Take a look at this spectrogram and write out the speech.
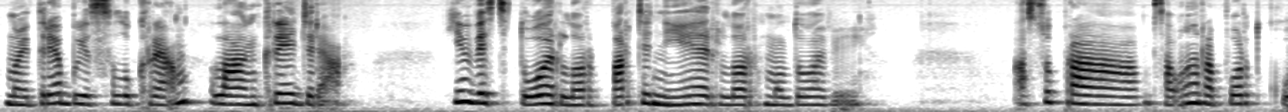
Noi trebuie să lucrăm la încrederea investitorilor, partenerilor Moldovei asupra sau în raport cu,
